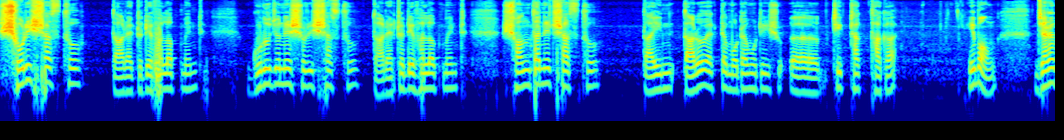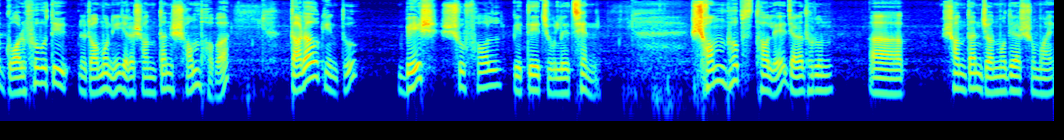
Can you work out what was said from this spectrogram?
শরীর স্বাস্থ্য, তার একটা ডেভেলপমেন্ট গুরুজনের শরীর স্বাস্থ্য, তার একটা ডেভেলপমেন্ট, সন্তানের স্বাস্থ্য, তাই তারও একটা মোটামুটি ঠিকঠাক থাকা এবং যারা গর্ভবতী রমণী, যারা সন্তান সম্ভবা, তারাও কিন্তু বেশ সুফল পেতে চলেছেন। সম্ভব স্থলে যারা ধরুন সন্তান জন্ম দেওয়ার সময়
